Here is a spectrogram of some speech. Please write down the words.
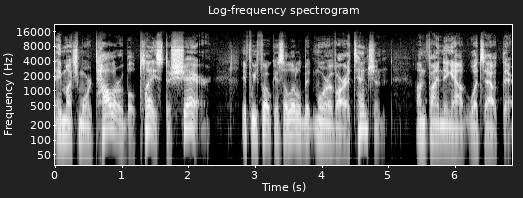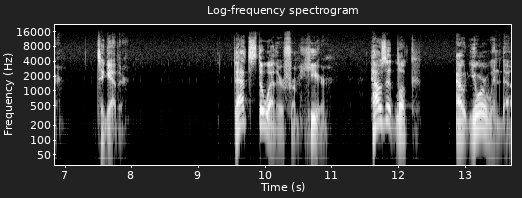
a much more tolerable place to share if we focus a little bit more of our attention on finding out what's out there together. That's the weather from here. How's it look out your window?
